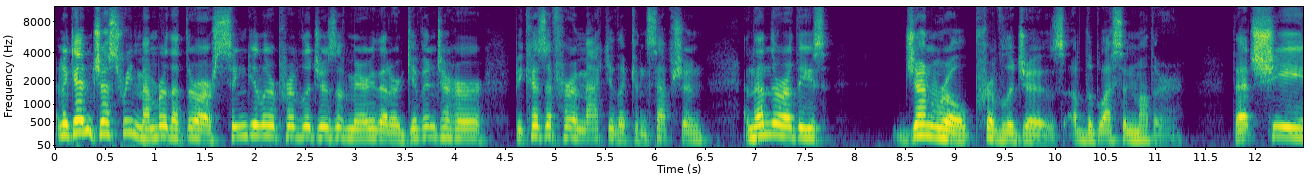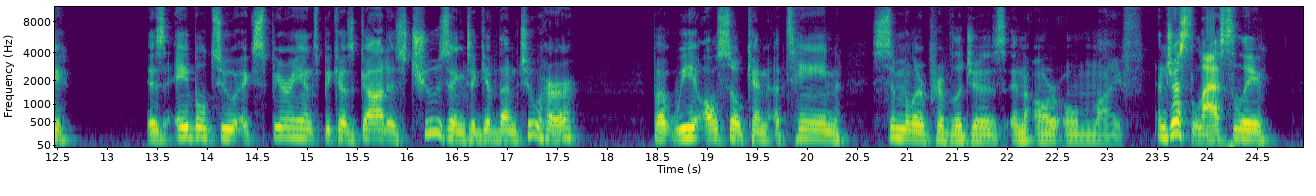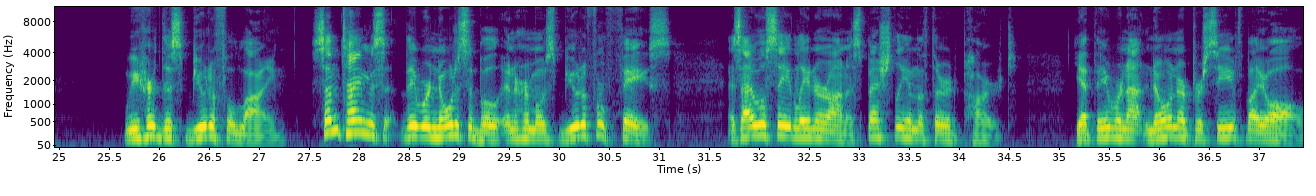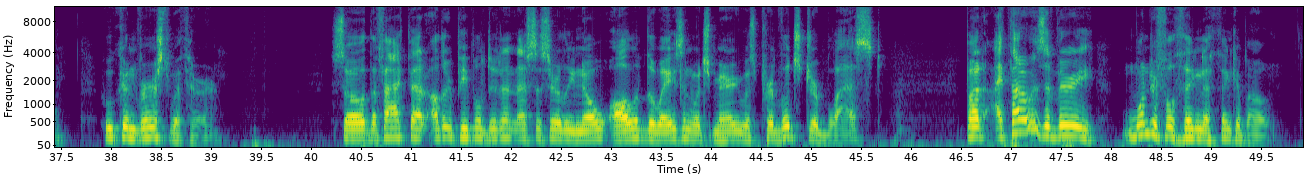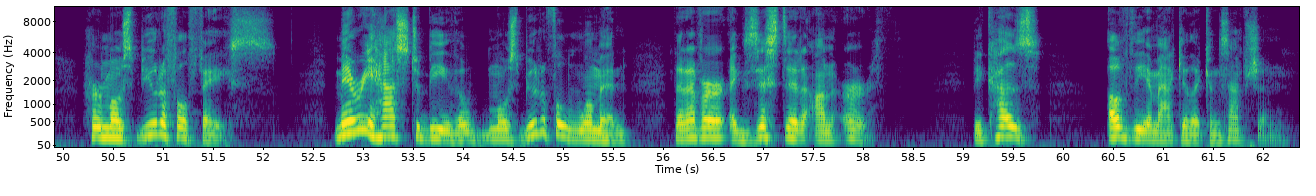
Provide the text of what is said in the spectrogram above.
And again, just remember that there are singular privileges of Mary that are given to her because of her immaculate conception. And then there are these general privileges of the Blessed Mother that she is able to experience because God is choosing to give them to her. but we also can attain similar privileges in our own life. And just lastly, we heard this beautiful line. Sometimes they were noticeable in her most beautiful face, as I will say later on, especially in the third part. Yet they were not known or perceived by all who conversed with her. So the fact that other people didn't necessarily know all of the ways in which Mary was privileged or blessed, but I thought it was a very wonderful thing to think about. Her most beautiful face. Mary has to be the most beautiful woman that ever existed on earth because of the Immaculate Conception.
